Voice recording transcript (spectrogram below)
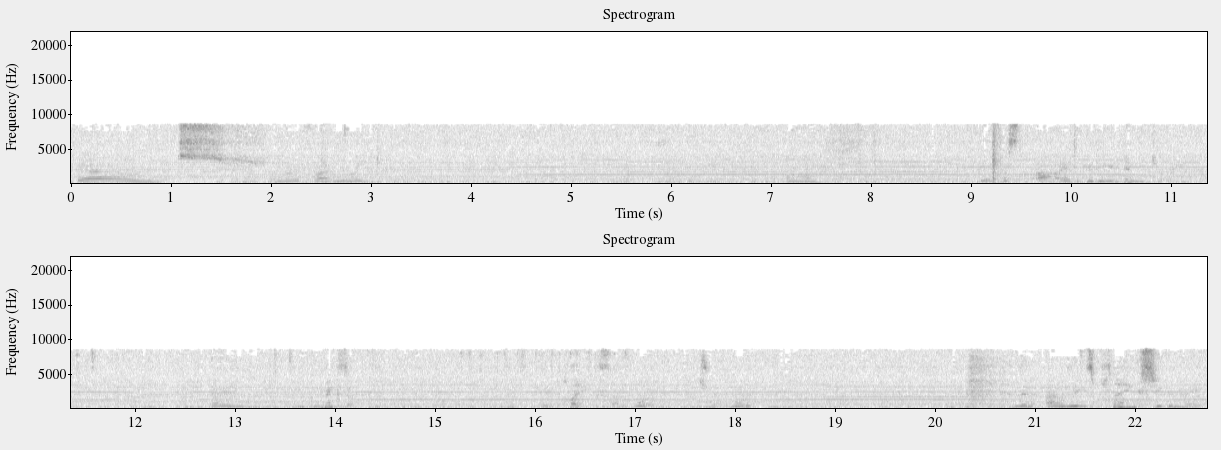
About another five wood. Um, then press I to go to your inventory, and you can mix them. Make planks out of wood, just raw wood. And then out of these planks, you can make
